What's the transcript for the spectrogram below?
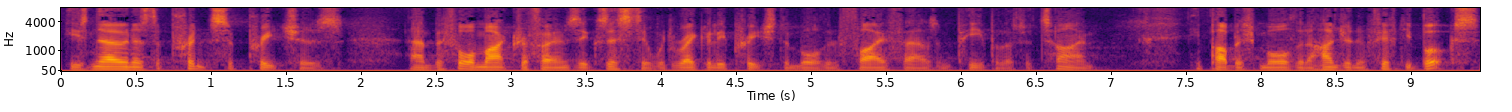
He's known as the Prince of Preachers, and before microphones existed, would regularly preach to more than 5,000 people at a time. He published more than 150 books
